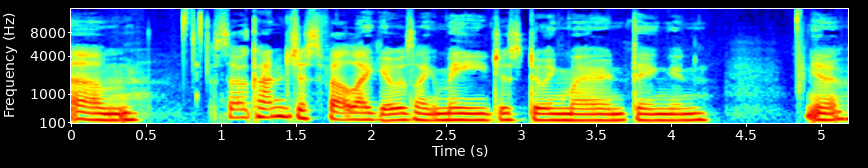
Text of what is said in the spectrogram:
Um, so it kind of just felt like it was like me just doing my own thing and, you know,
